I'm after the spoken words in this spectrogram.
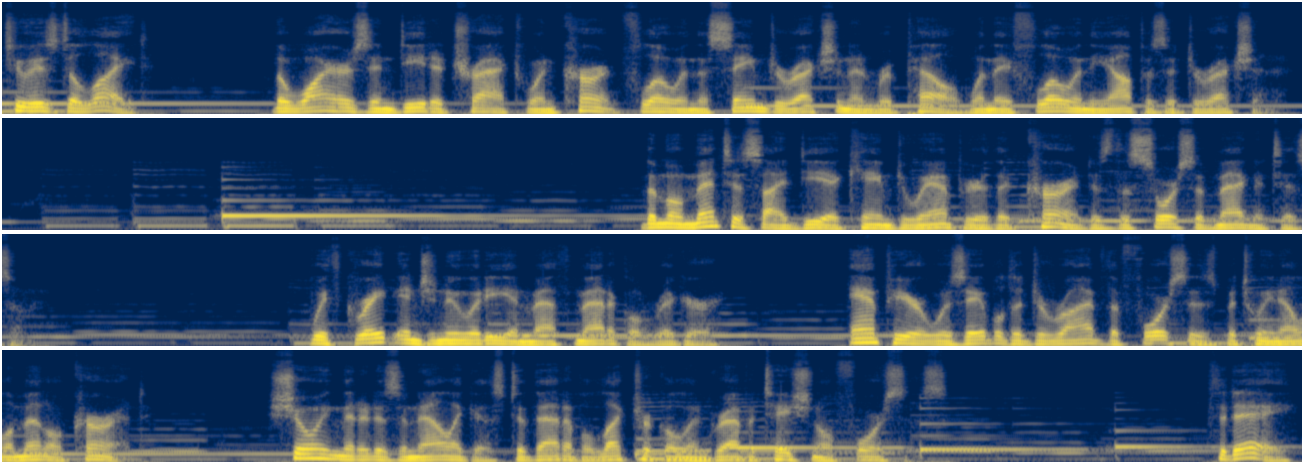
To his delight, the wires indeed attract when current flow in the same direction and repel when they flow in the opposite direction. The momentous idea came to Ampere that current is the source of magnetism. With great ingenuity and mathematical rigor, Ampere was able to derive the forces between elemental current, showing that it is analogous to that of electrical and gravitational forces. Today,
